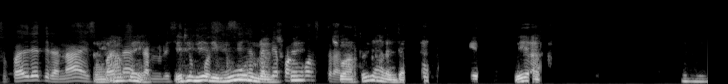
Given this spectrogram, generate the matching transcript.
supaya dia tidak naik, supaya naik ya? karena di Jadi dia dibunuh kan dia supaya. Soeharto ini ada jatah. Iya, Hmm.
